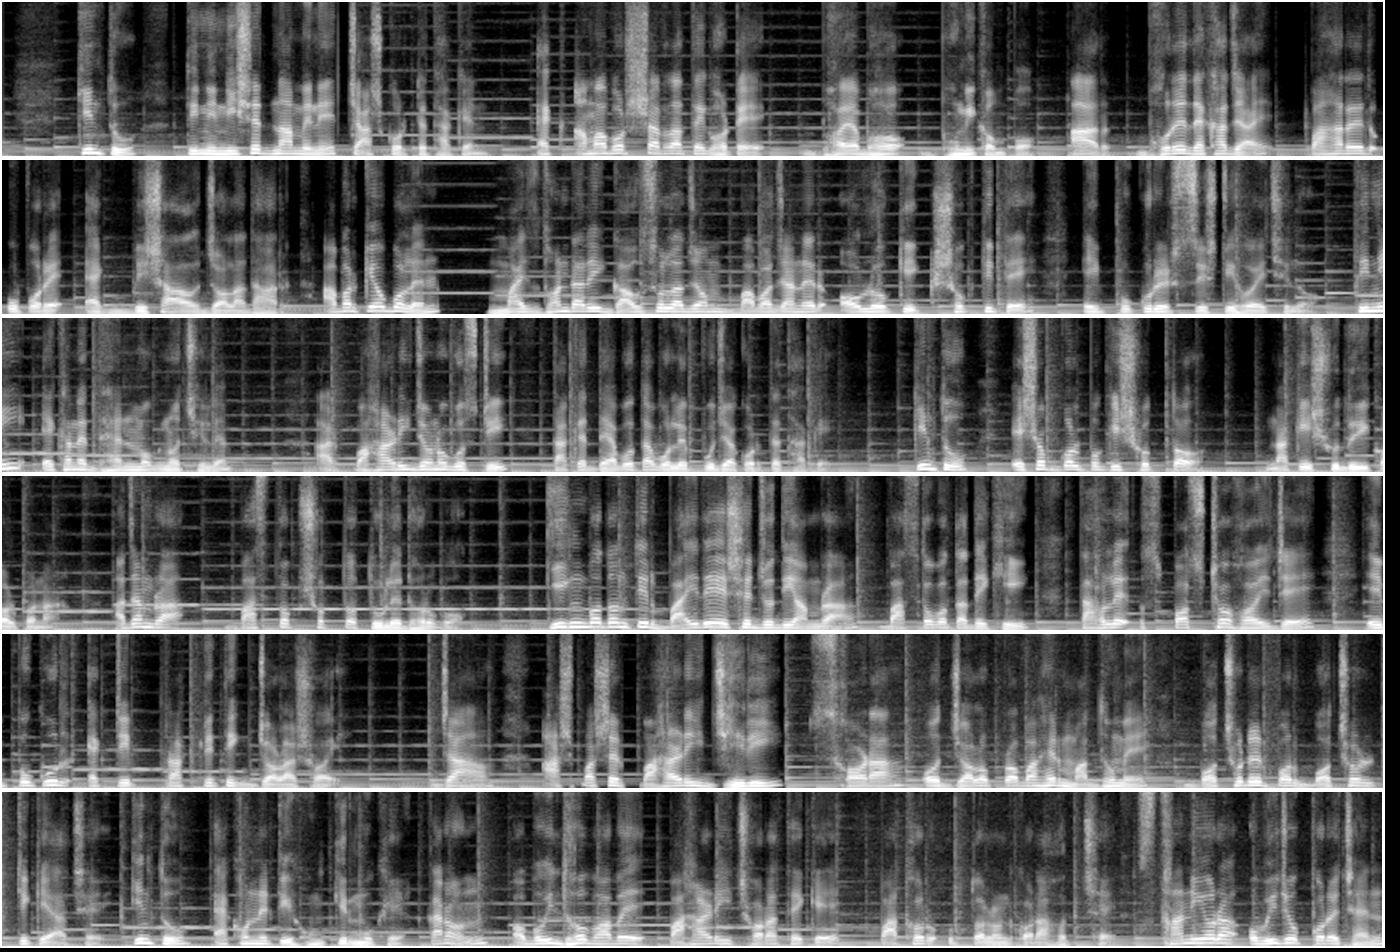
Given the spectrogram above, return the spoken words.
কিন্তু তিনি নিষেধ না মেনে চাষ করতে থাকেন। এক আমাবস্যার রাতে ঘটে ভয়াবহ ভূমিকম্প। আর ভোরে দেখা যায় পাহাড়ের উপরে এক বিশাল জলাধার। আবার কেউ বলেন মাইজভান্ডারি গাউসুল আজম বাবাজানের অলৌকিক শক্তিতে এই পুকুরের সৃষ্টি হয়েছিল। তিনি এখানে ধ্যানমগ্ন ছিলেন আর পাহাড়ি জনগোষ্ঠী তাকে দেবতা বলে পূজা করতে থাকে। কিন্তু এসব গল্প কি সত্য নাকি শুধুই কল্পনা? আজ আমরা বাস্তব সত্য তুলে ধরব। কিংবদন্তির বাইরে এসে যদি আমরা বাস্তবতা দেখি, তাহলে স্পষ্ট হয় যে এই পুকুর একটি প্রাকৃতিক জলাশয়, যা আশপাশের পাহাড়ি ঝিরি, ছড়া ও জলপ্রবাহের মাধ্যমে বছরের পর বছর টিকে আছে। কিন্তু এখন এটি হুমকির মুখে, কারণ অবৈধভাবে পাহাড়ি ছড়া থেকে পাথর উত্তোলন করা হচ্ছে। স্থানীয়রা অভিযোগ করেছেন,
